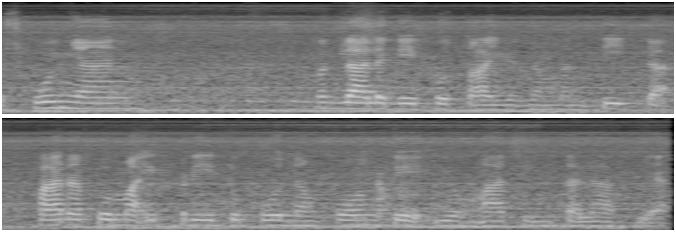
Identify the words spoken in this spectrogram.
Tapos po niyan, maglalagay po tayo ng mantika para po maiprito po ng konti yung ating talapia.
